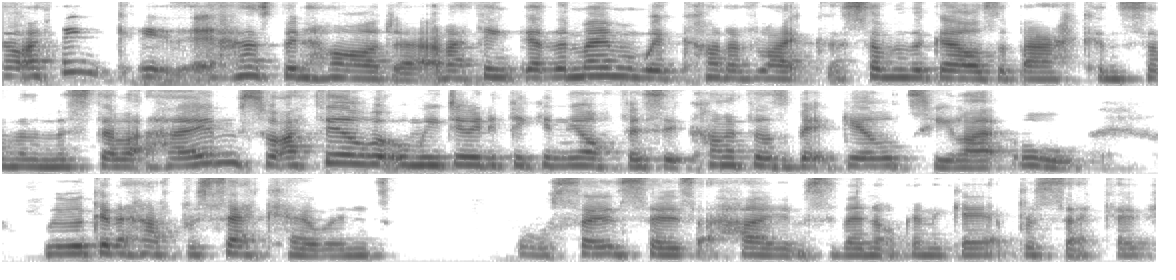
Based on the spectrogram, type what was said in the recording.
so I think it, it, has been harder. And I think at the moment we're kind of like some of the girls are back and some of them are still at home. So I feel that when we do anything in the office, it kind of feels a bit guilty, like, oh, we were going to have Prosecco and or so and so's at home, so they're not going to get Prosecco.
